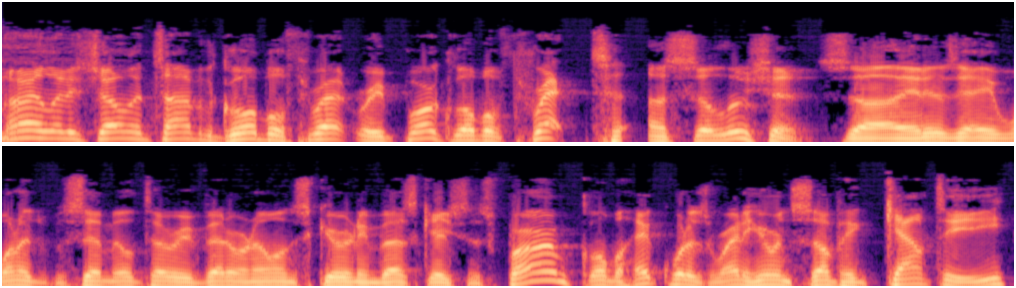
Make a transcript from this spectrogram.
All right, ladies and gentlemen, time for the Global Threat Report, Global Threat uh, Solutions. Uh, it is a 100% military veteran owned security investigations firm. Global headquarters right here in Suffolk County.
